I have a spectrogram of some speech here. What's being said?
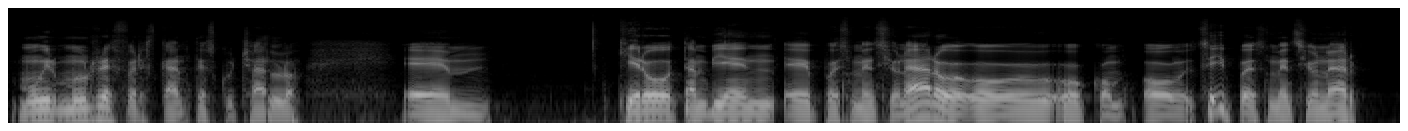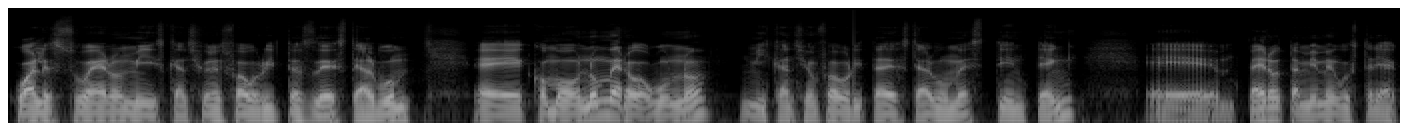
muy, muy refrescante escucharlo. Em, quiero también eh, pues mencionar o, sí, pues mencionar cuáles fueron mis canciones favoritas de este álbum. Eh, como número uno, mi canción favorita de este álbum es Tinteng, eh, pero también me gustaría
